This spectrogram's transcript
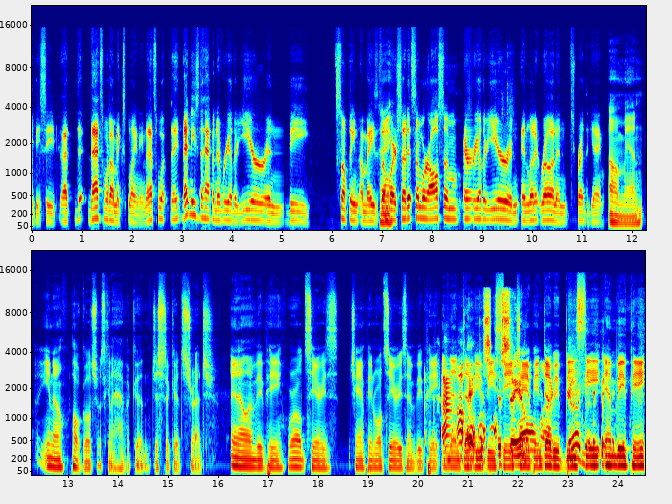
WBC. That, that that's what I'm explaining. That's what they, that needs to happen every other year and be something amazing Hey. somewhere. Set it somewhere awesome every other year and and let it run and spread the game. Oh man, you know Paul Goldschmidt's gonna have a good, just a good stretch. NL MVP, World Series champion, World Series MVP, and then Oh, WBC champion, Oh, my WBC MVP.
